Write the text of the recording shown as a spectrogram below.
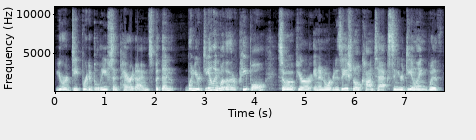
your deep-rooted beliefs and paradigms. But then when you're dealing with other people, so if you're in an organizational context and you're dealing with,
